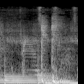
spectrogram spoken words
Música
